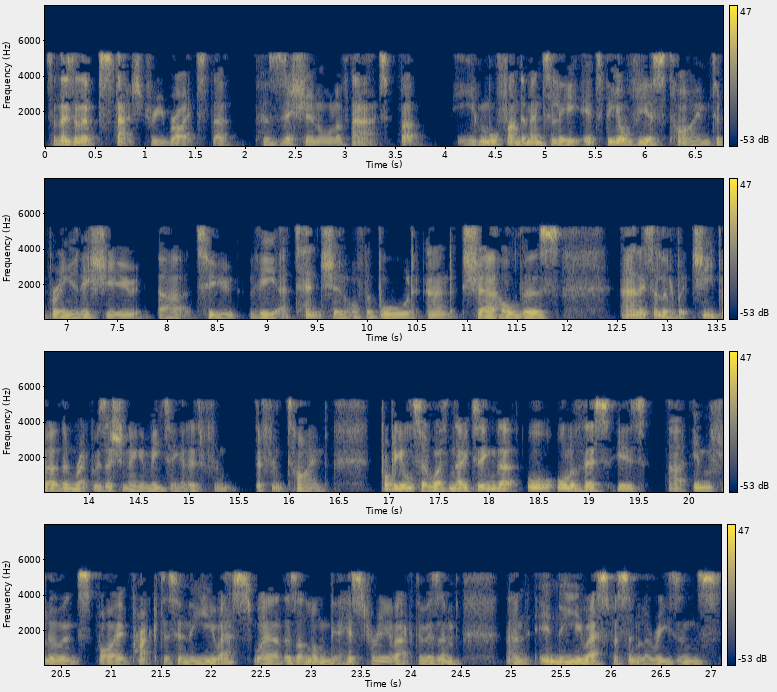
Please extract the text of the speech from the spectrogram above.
So those are the statutory rights that position all of that. But even more fundamentally, it's the obvious time to bring an issue uh, to the attention of the board and shareholders. And it's a little bit cheaper than requisitioning a meeting at a different different time. Probably also worth noting that all, all of this is uh, influenced by practice in the US, where there's a longer history of activism. And in the US, for similar reasons,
